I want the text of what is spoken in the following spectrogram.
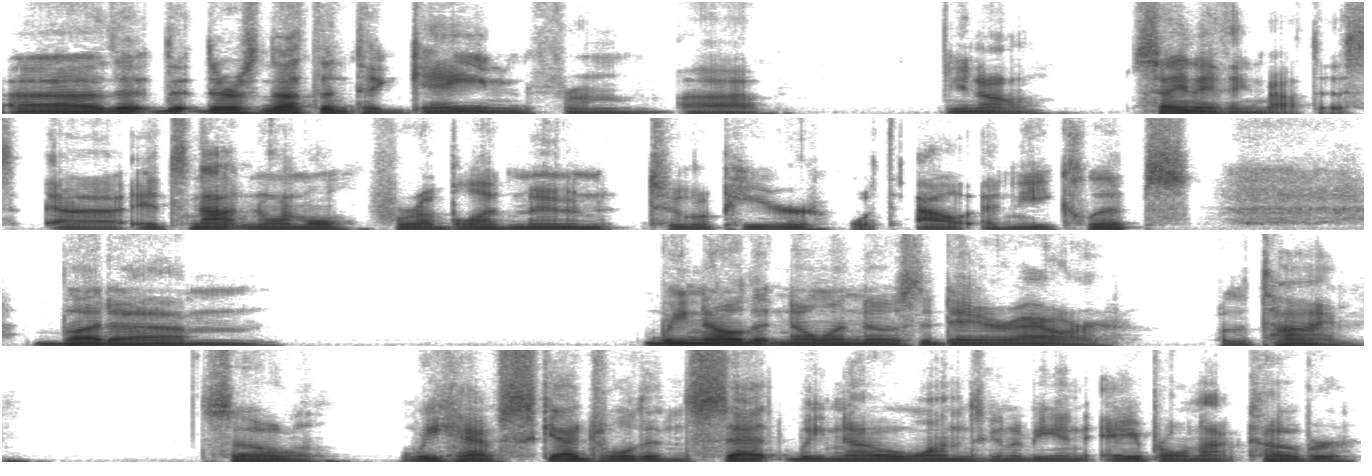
uh, th- th- there's nothing to gain from, uh, you know, saying anything about this. Uh, it's not normal for a blood moon to appear without an eclipse, but um, we know that no one knows the day or hour or the time. So we have scheduled and set. We know one's going to be in April and October.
